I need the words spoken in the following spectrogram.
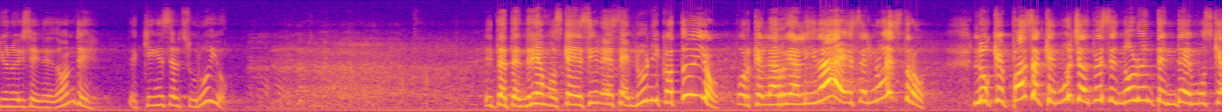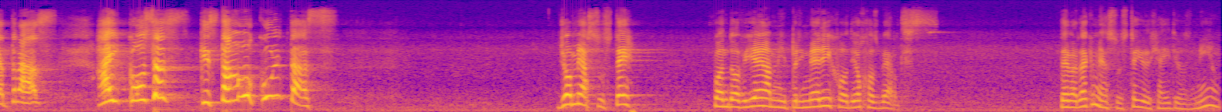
y uno dice, ¿de dónde? ¿De quién es el surullo? Y te tendríamos que decir, es el único tuyo, porque la realidad es el nuestro. Lo que pasa que muchas veces no lo entendemos, que atrás hay cosas que están ocultas. Yo me asusté cuando vi a mi primer hijo de ojos verdes. De verdad que me asusté. Yo dije, ay Dios mío,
